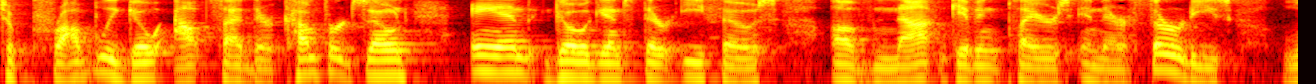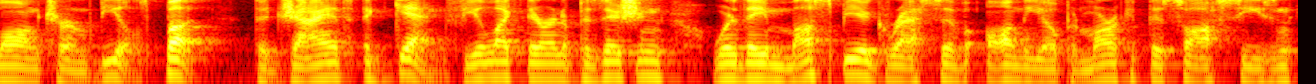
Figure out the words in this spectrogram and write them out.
to probably go outside their comfort zone and go against their ethos of not giving players in their 30s long term deals. But the Giants, again, feel like they're in a position where they must be aggressive on the open market this offseason.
